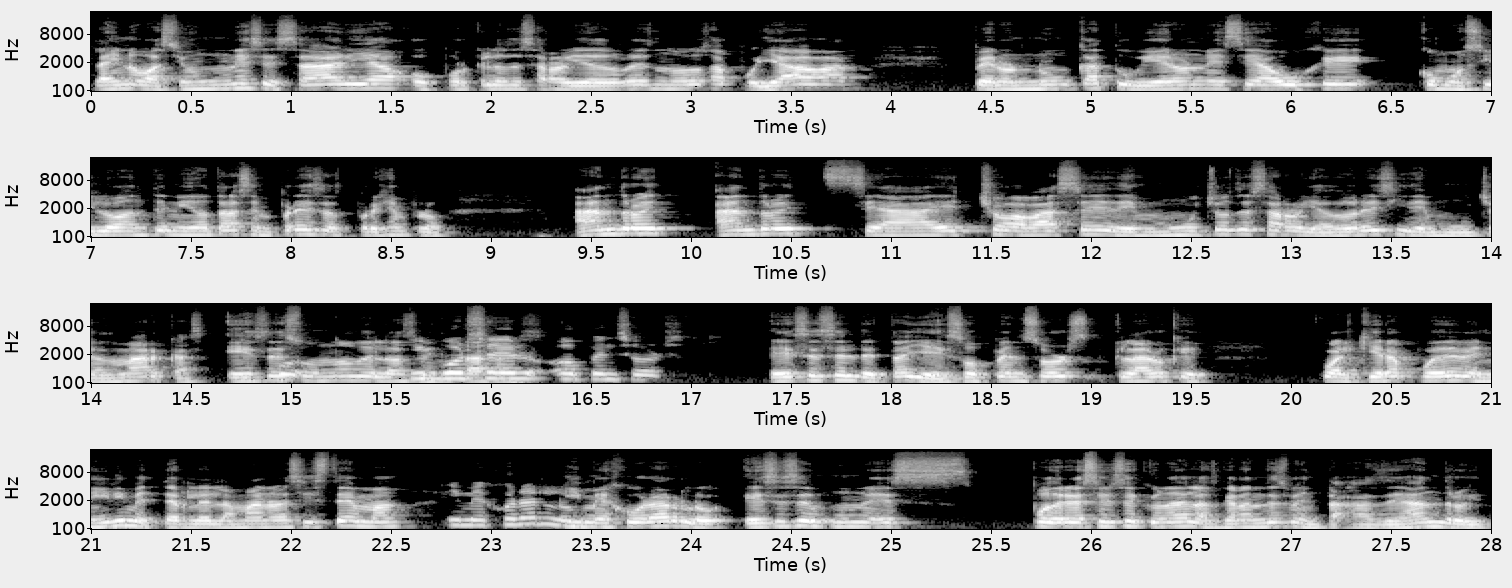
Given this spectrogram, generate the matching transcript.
la innovación necesaria o porque los desarrolladores no los apoyaban, pero nunca tuvieron ese auge como si lo han tenido otras empresas. Por ejemplo, Android, Android se ha hecho a base de muchos desarrolladores y de muchas marcas. Ese es uno de las y ventajas. Y por ser open source. Ese es el detalle, es open source. Claro que cualquiera puede venir y meterle la mano al sistema. Y mejorarlo. Y mejorarlo. Ese es, un, es podría decirse que una de las grandes ventajas de Android.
